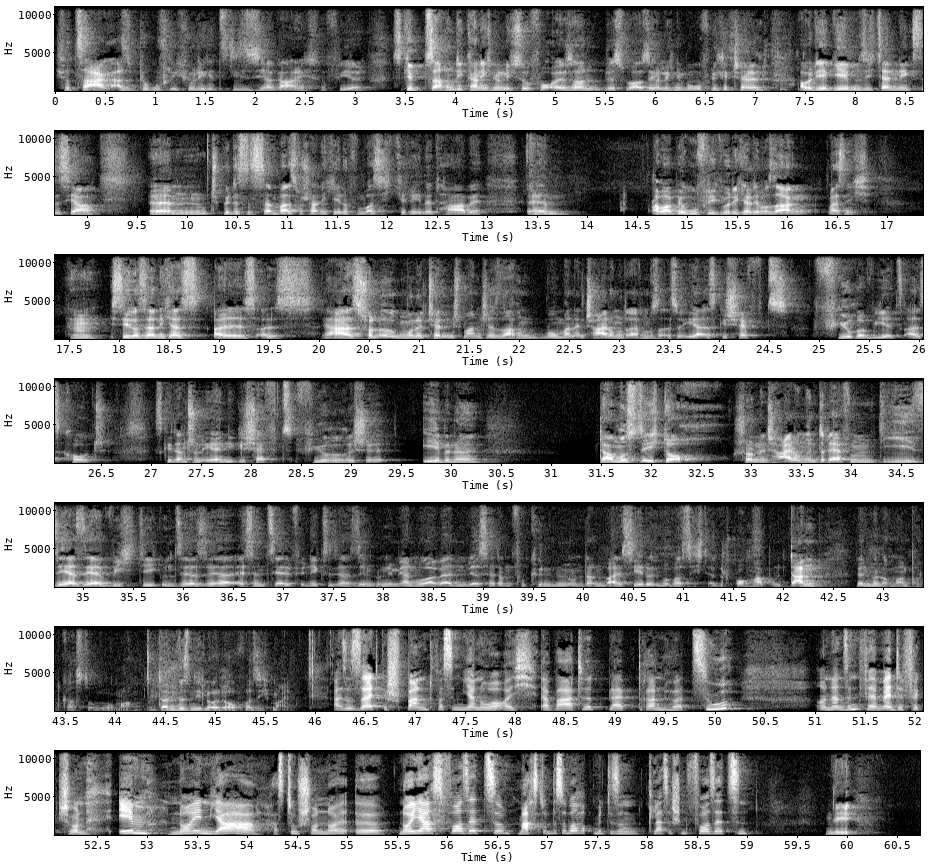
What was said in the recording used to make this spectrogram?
Ich würde sagen, also beruflich würde ich jetzt dieses Jahr gar nicht so viel. Es gibt Sachen, die kann ich noch nicht so veräußern. Das war sicherlich eine berufliche Challenge, aber die ergeben sich dann nächstes Jahr. Ähm, spätestens dann weiß wahrscheinlich jeder, von was ich geredet habe. Ähm, aber beruflich würde ich halt immer sagen, weiß nicht, hm, ich sehe das ja nicht als, als, als, ja, es ist schon irgendwo eine Challenge, manche Sachen, wo man Entscheidungen treffen muss, also eher als Geschäftsführer wie jetzt als Coach. Es geht dann schon eher in die geschäftsführerische Ebene. Da musste ich doch schon Entscheidungen treffen, die sehr, sehr wichtig und sehr, sehr essentiell für nächstes Jahr sind. Und im Januar werden wir es ja dann verkünden und dann weiß jeder, über was ich da gesprochen habe. Und dann werden wir nochmal einen Podcast darüber machen. Und dann wissen die Leute auch, was ich meine. Also seid gespannt, was im Januar euch erwartet. Bleibt dran, hört zu. Und dann sind wir im Endeffekt schon im neuen Jahr. Hast du schon Neu äh, Neujahrsvorsätze? Machst du das überhaupt mit diesen klassischen Vorsätzen? Nee,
